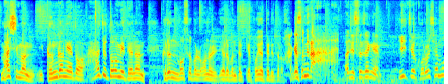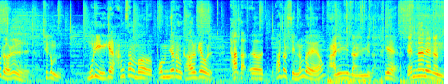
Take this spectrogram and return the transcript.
마시면 이 건강에도 아주 도움이 되는 그런 모습을 오늘 여러분들께 보여드리도록 하겠습니다. 아니 선생님, 이 저 고로쇠 물을 지금 물이 이게 항상 뭐 봄, 여름, 가을, 겨울 다 다, 어, 받을 수 있는 거예요? 아닙니다, 아닙니다. 예, 옛날에는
